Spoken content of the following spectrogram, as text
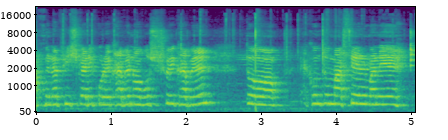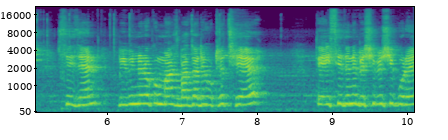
আপনারা ফিশ কারি করে খাবেন, অবশ্যই খাবেন। তো এখন তো মাছের মানে সিজন বিভিন্ন রকম মাছ বাজারে উঠেছে। তো এই সিজনে বেশি বেশি করে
